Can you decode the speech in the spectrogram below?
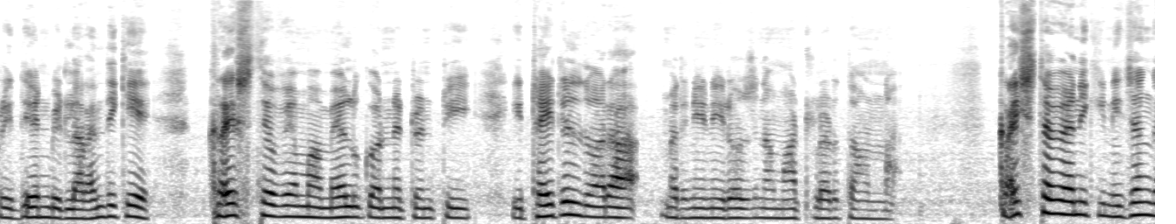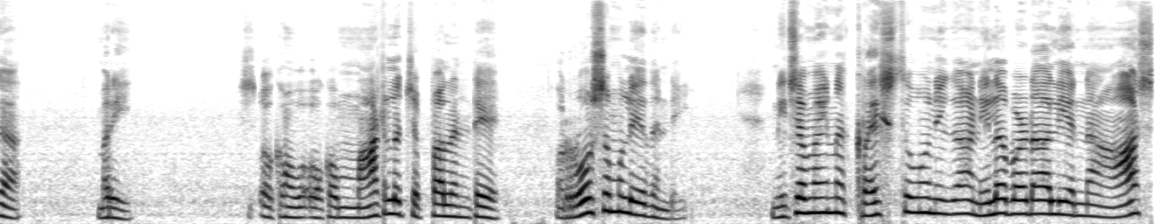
ప్రి దేవుని బిడ్డలారు అందుకే క్రైస్తవ్యమ మేలుకు అన్నటువంటి ఈ టైటిల్ ద్వారా మరి నేను ఈ రోజున మాట్లాడుతూ ఉన్నా. క్రైస్తవ్యానికి నిజంగా మరి ఒక ఒక మాటలో చెప్పాలంటే రోషము లేదండి. నిజమైన క్రైస్తవునిగా నిలబడాలి అన్న ఆశ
